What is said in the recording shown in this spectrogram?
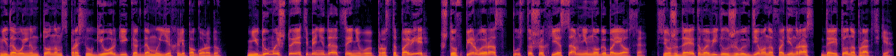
Недовольным тоном спросил Георгий, когда мы ехали по городу. Не думай, что я тебя недооцениваю, просто поверь, что в первый раз в пустошах я сам немного боялся. Все же до этого видел живых демонов один раз, да и то на практике.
